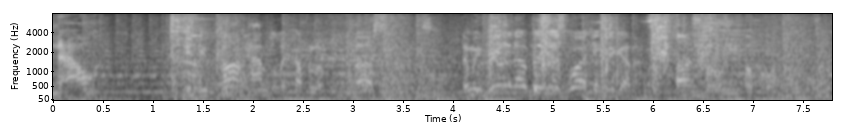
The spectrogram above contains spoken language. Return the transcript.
Now? If you can't handle a couple of mercenaries, then we've really no business working together. Unbelievable.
